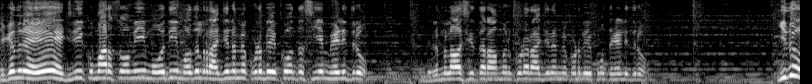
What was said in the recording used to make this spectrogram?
ಯಾಕಂದರೆ ಎಚ್ ಡಿ ಕುಮಾರಸ್ವಾಮಿ, ಮೋದಿ ಮೊದಲು ರಾಜೀನಾಮೆ ಕೊಡಬೇಕು ಅಂತ ಸಿ ಎಂ ಹೇಳಿದರು. ನಿರ್ಮಲಾ ಸೀತಾರಾಮನ್ ಕೂಡ ರಾಜೀನಾಮೆ ಕೊಡಬೇಕು ಅಂತ ಹೇಳಿದರು. ಇದು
